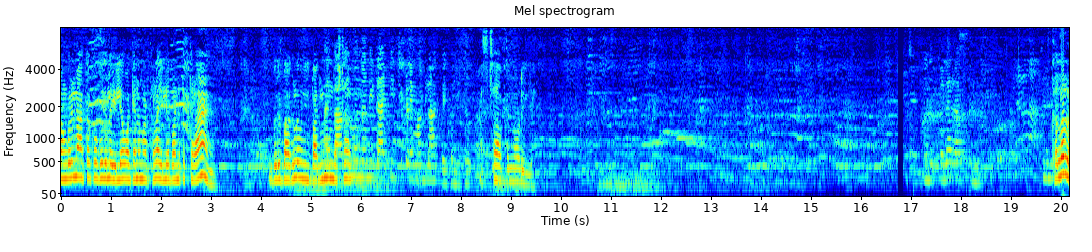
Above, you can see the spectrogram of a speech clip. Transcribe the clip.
ರಂಗೋಲಿನ ಹಾಕಕ್ ಹೋಗೋದಿಲ್ಲ. ಇಲ್ಲೇ ಒಗ್ಯಾನ ಮಾಡ್ತಾಳ ಇಲ್ಲೇ ಬಾಂಡೆ ತೆಗ್ತಾಳ. ಬರಿ ಬಾಗ್ಲು ಇಲ್ಲಿ ಬಾಗ್ಲು ಮುಂದೆ ಅಷ್ಟ ಹಾಕ. ಅಷ್ಟ ಹಾಕೋದ್ ನೋಡಿ ಇಲ್ಲಿ. ಕಲರ್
